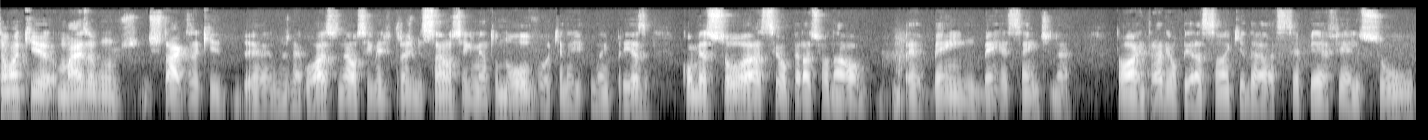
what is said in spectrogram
Então aqui mais alguns destaques aqui é, nos negócios, né? O segmento de transmissão é um segmento novo aqui na, na empresa, começou a ser operacional é, bem bem recente, né? Então ó, a entrada em operação aqui da CPFL Sul,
